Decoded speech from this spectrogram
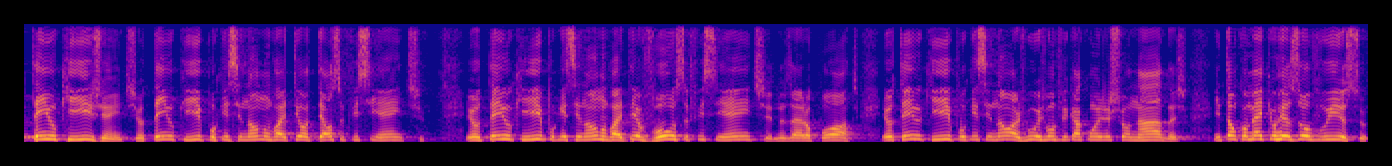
tenho que ir, gente, eu tenho que ir, porque senão não vai ter hotel suficiente. Eu tenho que ir, porque senão não vai ter voo suficiente nos aeroportos. Eu tenho que ir, porque senão as ruas vão ficar congestionadas. Então, como é que eu resolvo isso?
